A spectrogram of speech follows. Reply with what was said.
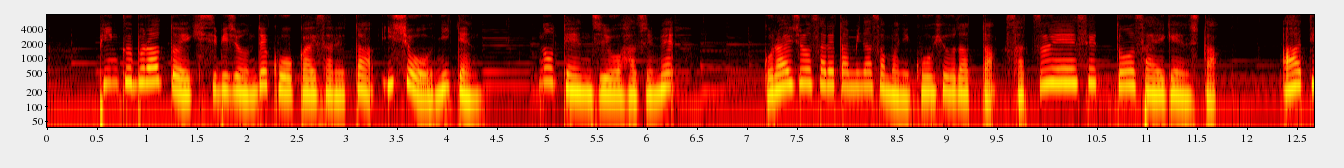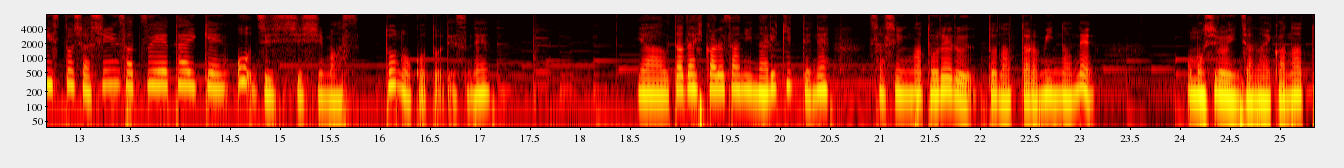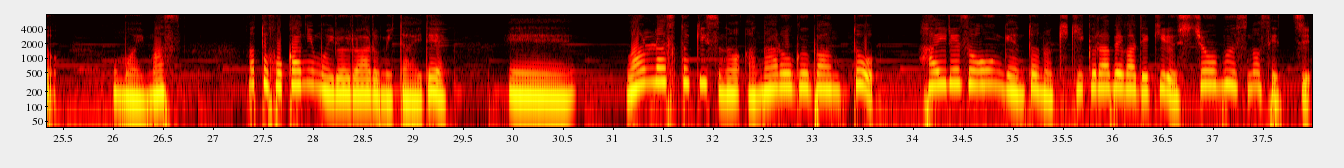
ピンクブラッドエキシビジョンで公開された衣装2点の展示をはじめご来場された皆様に好評だった撮影セットを再現したアーティスト写真撮影体験を実施します。とのことですね。いやー、宇多田ヒカルさんになりきってね、写真が撮れるとなったらみんなね、面白いんじゃないかなと思います。あと他にもいろいろあるみたいで、えー、ワンラストキスのアナログ版とハイレゾ音源との聴き比べができる視聴ブースの設置。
